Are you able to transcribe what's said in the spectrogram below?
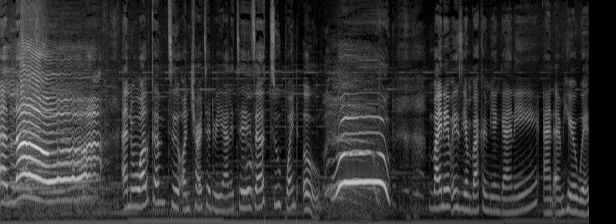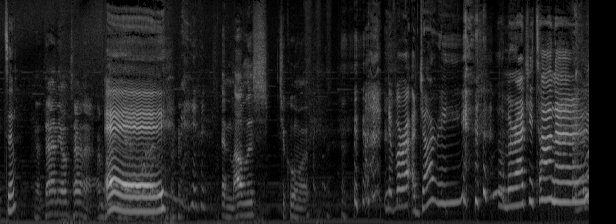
Hello and welcome to Uncharted Realities uh, 2.0. Woo! My name is Yambaka Miangani and I'm here with Nathaniel Turner. I'm Hey. and Marvelous Chukuma. Deborah Ajari. Marachi Turner.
